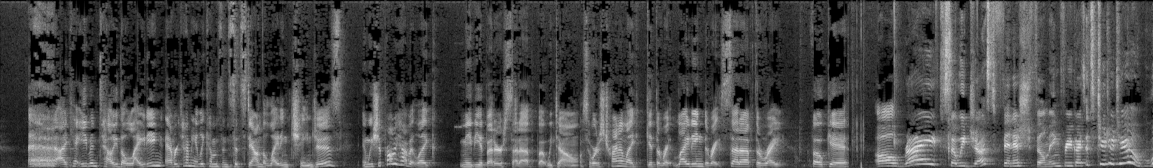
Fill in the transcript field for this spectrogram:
I can't even tell you the lighting. Every time Haley comes and sits down, the lighting changes, and we should probably have it like maybe a better setup, but we don't. So we're just trying to like get the right lighting, the right setup, the right focus. All right, so we just finished filming for you guys. It's 222. Woo!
